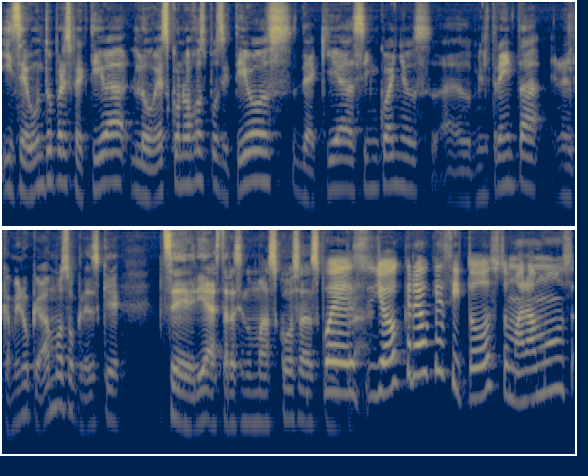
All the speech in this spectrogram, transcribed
Y según tu perspectiva, ¿lo ves con ojos positivos de aquí a cinco años, a 2030, en el camino que vamos? ¿O crees que se debería estar haciendo más cosas? Pues para- yo creo que si todos tomáramos,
